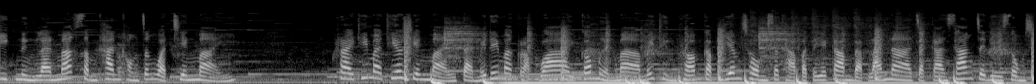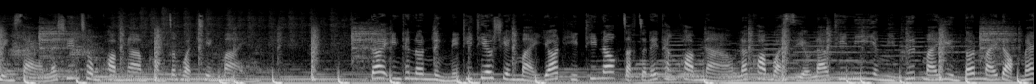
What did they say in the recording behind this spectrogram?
อีกหนึ่งแลนด์มาร์คสำคัญของจังหวัดเชียงใหม่ ใครที่มาเที่ยวเชียงใหม่แต่ไม่ได้มากราบไหว้ก็เหมือนมาไม่ถึงพร้อมกับเยี่ยมชมสถาปัตยกรรมแบบล้านนาจากการสร้างเจดีย์ทรงเชียงแสนและชื่นชมความงามของจังหวัดเชียงใหม่ ดอยอินทนนท์หนึ่งในที่เที่ยวเชียงใหม่ยอดฮิตที่นอกจากจะได้ทั้งความหนาวและความหวาดเสียวแล้วที่นี่ยังมีพืชไม้ยืนต้นไม้ดอกแม่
